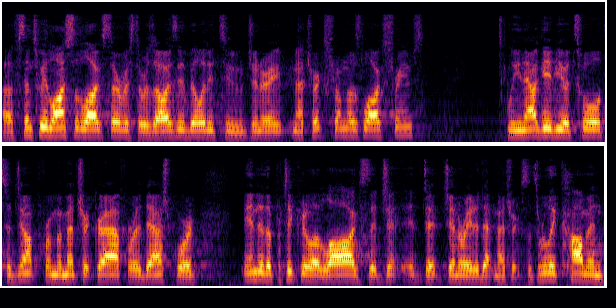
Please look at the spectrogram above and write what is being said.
Uh, since we launched the log service, there was always the ability to generate metrics from those log streams. We now give you a tool to jump from a metric graph or a dashboard into the particular logs that, ge- that generated that metric. So it's a really common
